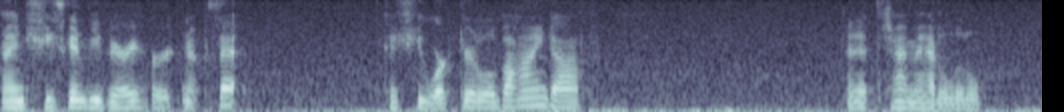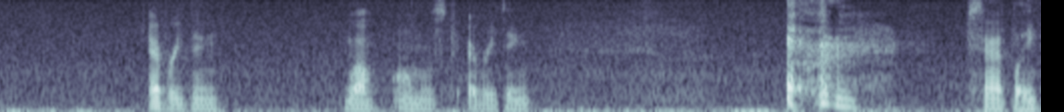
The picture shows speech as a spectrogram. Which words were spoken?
And she's going to be very hurt and upset because she worked her little behind off. And at the time, I had a little everything. Well, almost everything. Sadly.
